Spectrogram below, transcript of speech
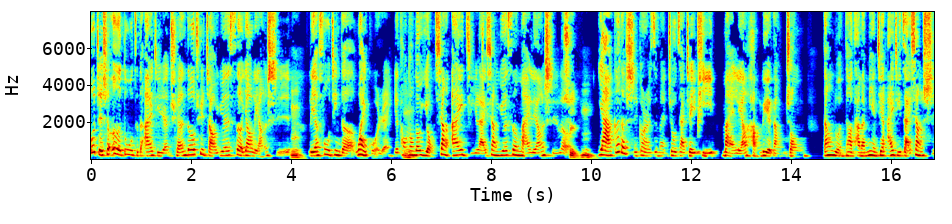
不只是饿肚子的埃及人，全都去找约瑟要粮食。嗯，连附近的外国人也通通都涌向埃及来向约瑟买粮食了。是，嗯，雅各的十个儿子们就在这一批买粮行列当中。当轮到他们面见埃及宰相时，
